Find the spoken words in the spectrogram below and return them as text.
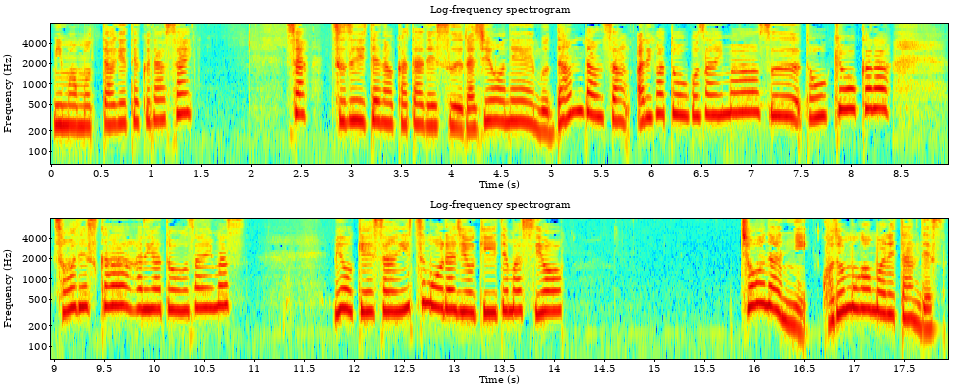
見守ってあげてください。さあ、続いての方です。ラジオネーム、ダンダンさん、ありがとうございます。東京から、そうですか、ありがとうございます。妙慶さん、いつもラジオ聞いてますよ。長男に子供が生まれたんです。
